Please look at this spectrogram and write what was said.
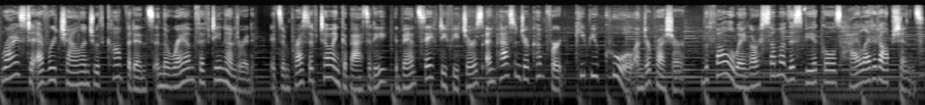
Rise to every challenge with confidence in the Ram 1500. Its impressive towing capacity, advanced safety features, and passenger comfort keep you cool under pressure. The following are some of this vehicle's highlighted options.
